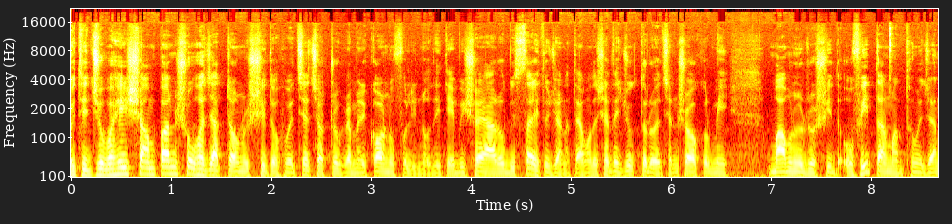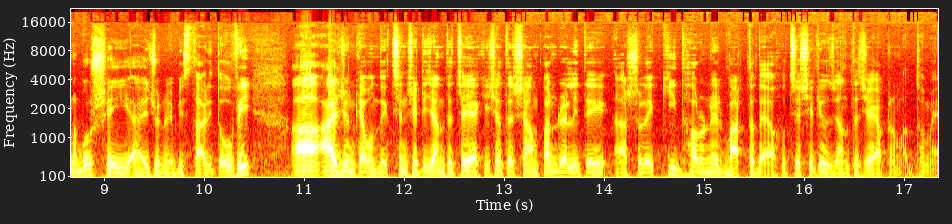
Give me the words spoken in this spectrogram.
ঐতিহ্যবাহী সাম্পান শোভাযাত্রা অনুষ্ঠিত হয়েছে চট্টগ্রামের কর্ণফুলী নদীতে। এ বিষয়ে আরও বিস্তারিত জানাতে আমাদের সাথে যুক্ত রয়েছেন সহকর্মী মামুনুর রশিদ অভি। তার মাধ্যমে জানাব সেই আয়োজনের বিস্তারিত। অভি আয়োজন কেমন দেখছেন সেটি জানতে চাই। একই সাথে সাম্পান র্যালিতে আসলে কি ধরনের বার্তা দেওয়া হচ্ছে সেটিও জানতে চাই আপনার মাধ্যমে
